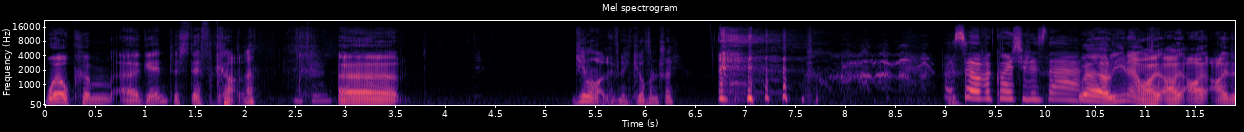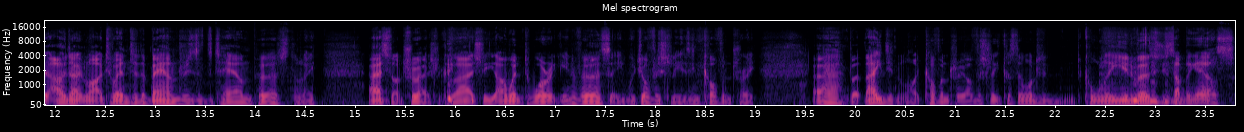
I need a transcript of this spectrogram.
Welcome again to Steph Cutler. Uh, do you like living in Coventry? What sort of a question is that? Well, you know, I, I, I, I- don't like to enter the boundaries of the town personally. That's not true, actually, because I actually I went to Warwick University, which obviously is in Coventry, uh, but they didn't like Coventry, obviously, because they wanted to call their university something else.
